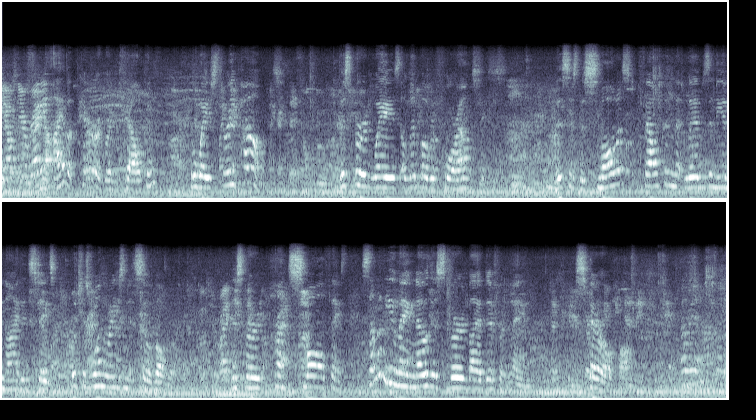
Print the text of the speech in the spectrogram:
Now, I have a peregrine falcon who weighs three pounds. This bird weighs a little over four ounces. This is the smallest falcon that lives in the United States, which is one reason it's so vulnerable. This bird hunts small things. Some of you may know this bird by a different name, sparrowhawk. Oh, yeah.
